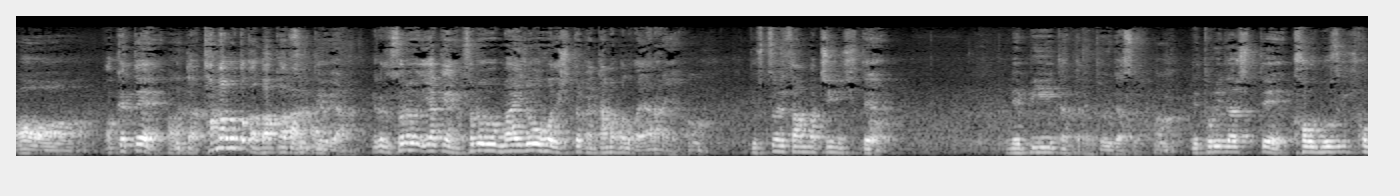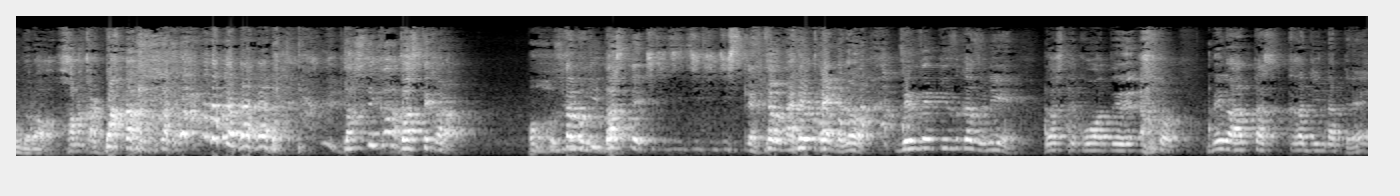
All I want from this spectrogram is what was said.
あ開けて、言ったら卵とか爆発するっていうやん、だけどそれをやけんそれを前情報で知っとるから卵とかやらんや、で普通にサンマチンして、でピーってなったら取り出すよ、で取り出して顔覗き込んだら鼻からバーン出してから。出してから。あ多分出してチチチチチチって多分投げたんやけど全然気づかずに出してこうやってあの目が合った感じになってね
